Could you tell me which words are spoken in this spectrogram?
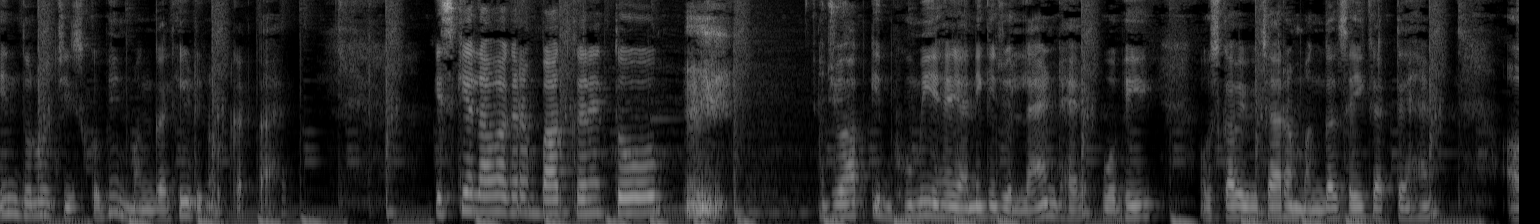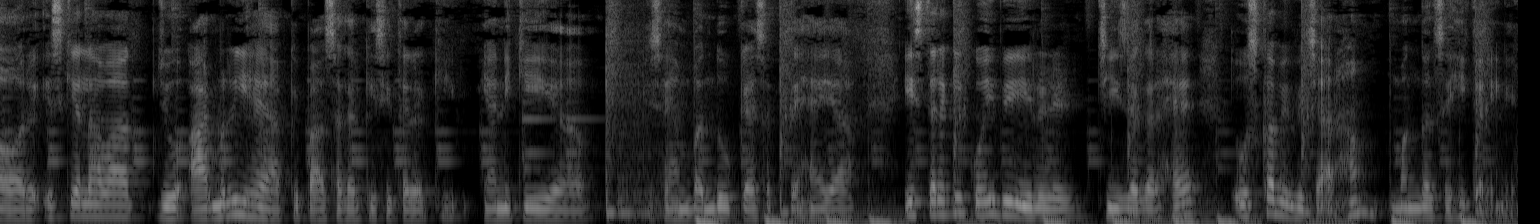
इन दोनों चीज़ को भी मंगल ही डिनोट करता है। इसके अलावा अगर हम बात करें तो जो आपकी भूमि है, यानी कि जो लैंड है, वो भी उसका भी विचार हम मंगल से ही करते हैं। और इसके अलावा जो आर्मरी है आपके पास अगर किसी तरह की, यानी कि जिसे हम बंदूक कह सकते हैं या इस तरह की कोई भी रिलेटेड चीज़ अगर है तो उसका भी विचार हम मंगल से ही करेंगे।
